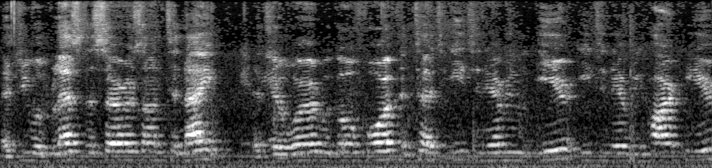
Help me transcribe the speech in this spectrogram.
that you will bless the service on tonight, that your word will go forth and touch each and every ear, each and every heart here.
